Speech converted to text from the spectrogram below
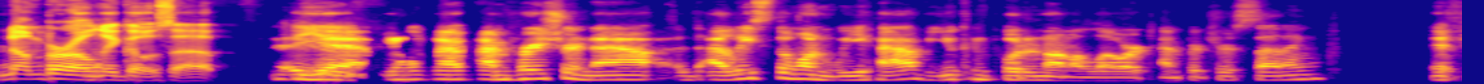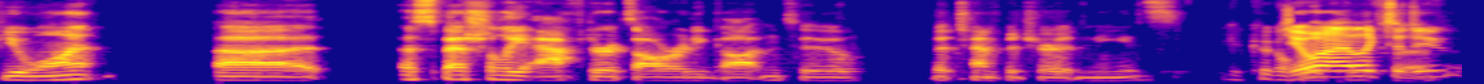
Number only goes up. Yeah, you I- I'm pretty sure now, at least the one we have, you can put it on a lower temperature setting if you want, uh, especially after it's already gotten to the temperature it needs. You could cook a Do you know whole what I like to do?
